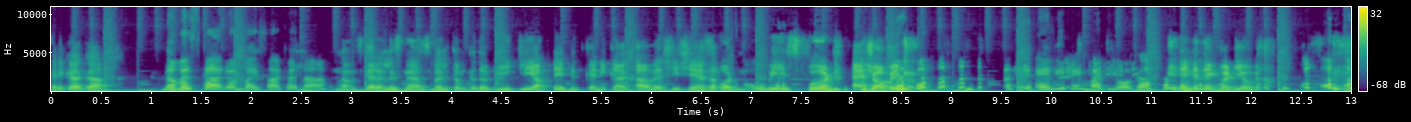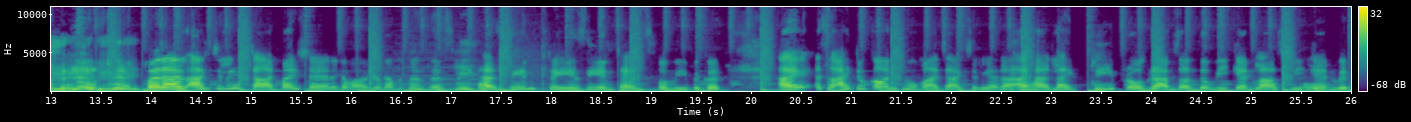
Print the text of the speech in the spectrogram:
Kanikaka. Namaskaram, Vaisakana. Namaskaram, listeners. Welcome to the weekly update with Kanikaka, where she shares about movies, food, and shopping. Anything but yoga. Anything but yoga. but I'll actually start by sharing about yoga because this week has been crazy intense for me because I so I took on too much actually. And I had like three programs on the weekend last weekend Oh. with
